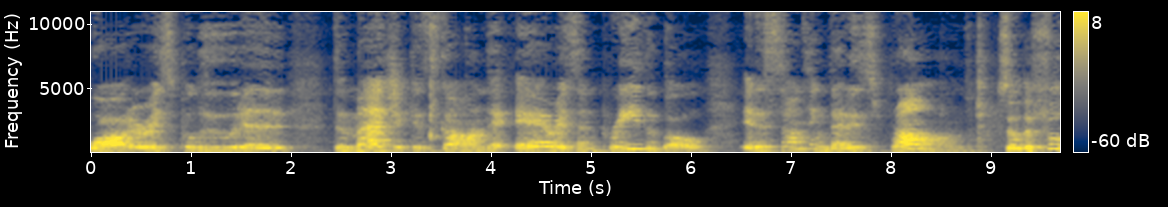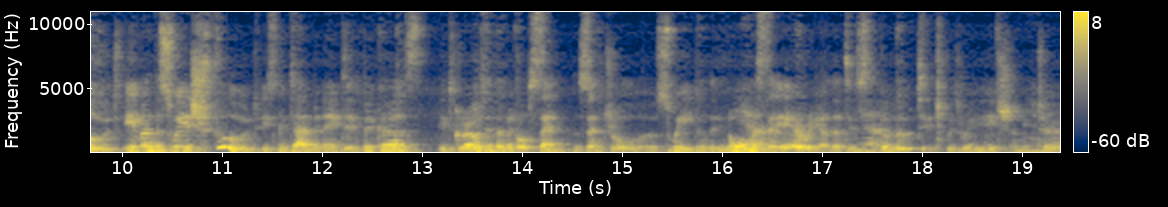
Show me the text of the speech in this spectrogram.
water is polluted, the magic is gone, the air is unbreathable. It is something that is wrong. So the food, even the Swedish food, is contaminated because it grows in the middle of cen- central uh, Sweden, enormous Yeah. area that is Yeah. polluted with radiation too,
